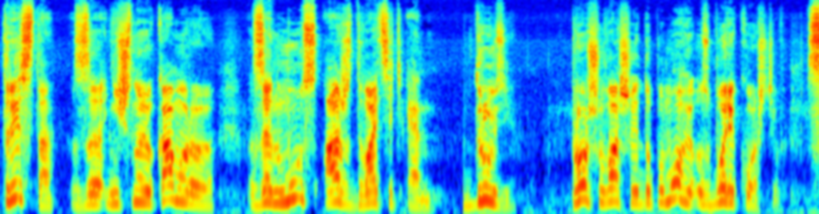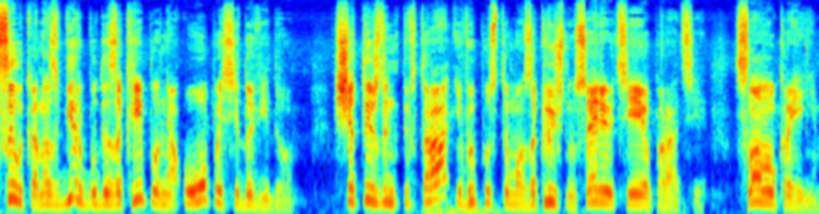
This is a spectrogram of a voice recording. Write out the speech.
300 з нічною камерою ZenMus H20N. Друзі, прошу вашої допомоги у зборі коштів. Силка на збір буде закріплена у описі до відео. Ще тиждень-півтора і випустимо заключну серію цієї операції. Слава Україні!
